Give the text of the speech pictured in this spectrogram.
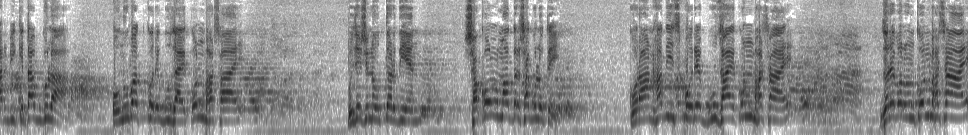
আরবি কিতাবগুলা অনুবাদ করে বুঝায় কোন ভাষায়? বুঝে শুনে উত্তর দিয়েন। সকল মাদ্রাসাগুলোতে কোরআন হাদিস পরে বুঝায় কোন ভাষায়? জোরে বলুন, কোন ভাষায়?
